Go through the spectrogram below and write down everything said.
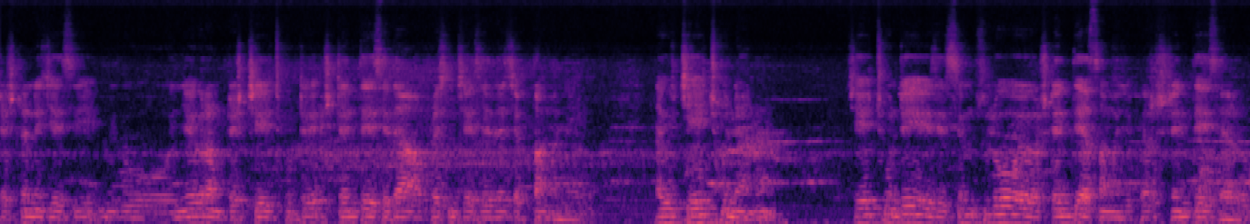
టెస్ట్ అన్నీ చేసి మీకు ఎంజియోగ్రామ్ టెస్ట్ చేయించుకుంటే స్ట్రెంత్ వేసేదా ఆపరేషన్ చేసేదా చెప్తామన్నారు. అవి చేయించుకున్నాను. చేయించుకుంటే సిమ్స్లో స్ట్రెంత్ వేస్తామని చెప్పారు. స్ట్రెంత్ వేశారు.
